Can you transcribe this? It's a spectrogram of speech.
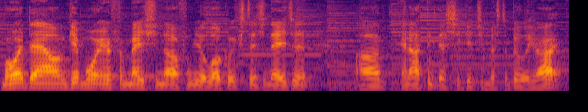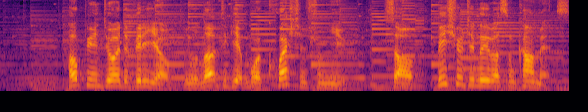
Mow it down, get more information uh, from your local extension agent, uh, and I think that should get you Mr. Billy, all right? Hope you enjoyed the video. We would love to get more questions from you. So be sure to leave us some comments.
